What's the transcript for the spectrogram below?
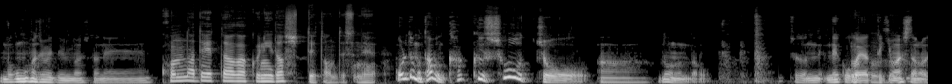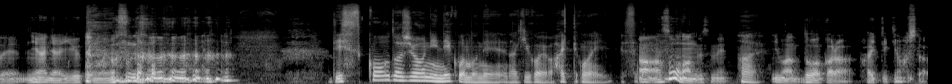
僕も初めて見ましたね。こんなデータが国出してたんですね。これでも多分各省庁、あ、どうなんだろう。ちょっと、ね、猫がやってきましたので、ニャーニャー言うと思いますが。Discord 上に猫のね、鳴き声は入ってこないですね。ああ、そうなんですね。はい。今、ドアから入ってきました。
